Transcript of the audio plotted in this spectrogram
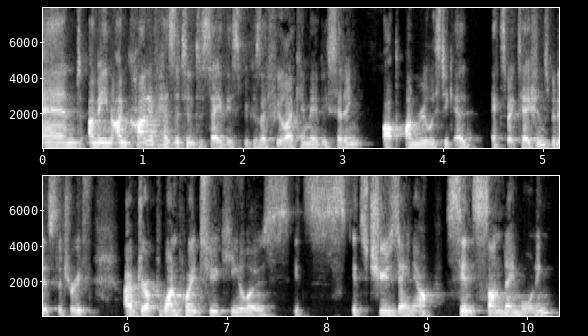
And I mean, I'm kind of hesitant to say this because I feel like I may be setting up unrealistic ed- expectations, but it's the truth. I've dropped 1.2 kilos. It's it's Tuesday now since Sunday morning,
